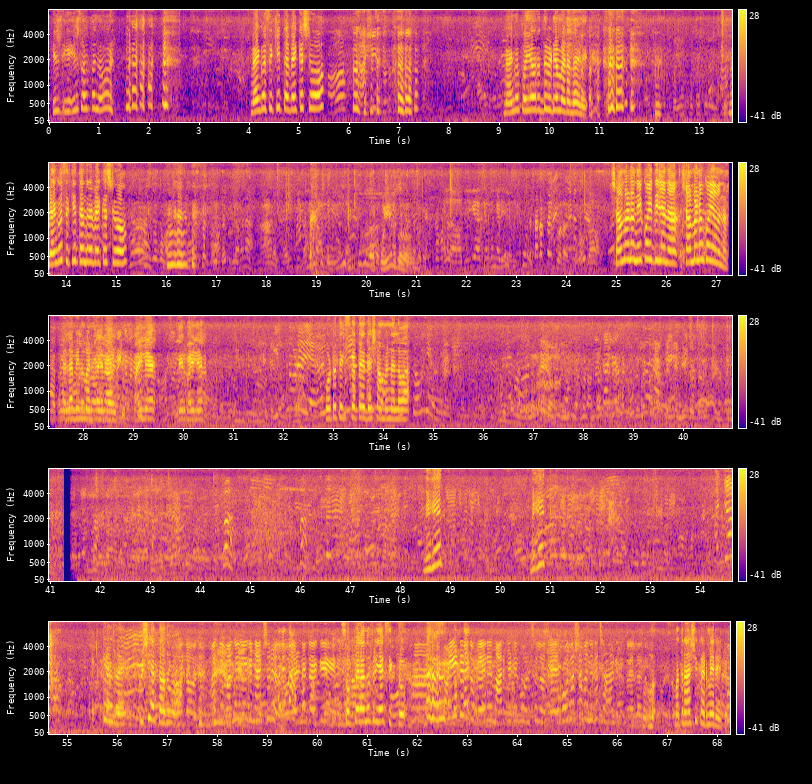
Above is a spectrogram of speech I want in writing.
ಇಲ್ಲಿ ಇಲ್ಲಿ ಸ್ವಲ್ಪ ನೋಡ್. ಮ್ಯಾಂಗೋ ಸಿಕ್ಕಿತ್ತ ಬೇಕಷ್ಟು ಮ್ಯಾಂಗೋ ಕೊಯ್ಯೋರದ್ದು ವಿಡಿಯೋ ಮಾಡೋಣ ಹೇಳಿ. ಮ್ಯಾಂಗೋ ಸಿಕ್ಕಿತ್ತಂದ್ರೆ ಬೇಕಷ್ಟು ಶಾಮಣ್ಣ ನೀ ಕೊಯ್ದಿಲ್ಲ ಶಾಮಣ್ಣ ಕೊಯ್ಯವನ? ಎಲ್ಲ ಬಿಲ್ ಮಾಡ್ತಾ ಇದ್ದ ಫೋಟೋ ತೆಗಿಸ್ಕೊತಾ ಇದ್ದ ಶಾಮಣ್ಣಲ್ಲವ ನಿಹಿತ್? ನಿಹಿತ್? ಹೇಳ್ರೆ ಖುಷಿ ಆಯ್ತು ಅದು ಮತ್ತೆ ಒಂದನೇದಾಗಿ ನ್ಯಾಚುರಲ್ ಎರಡನೇದಾಗಿ ಸೊಪ್ಪೆಲ್ಲನೂ ಫ್ರೀಯಾಗಿ ಸಿಕ್ತು. ಬೇರೆ ಮಾರ್ಕೆಟಿಗೆ ಹೋಲಿಸಲು ಹೋದ್ರೆ. ಹೋದ ವರ್ಷ ಬಂದಿದ್ರೆ ಚೆನ್ನಾಗಿತ್ತು ಎಲ್ಲದು. ಮತ್ತೆ ರಾಶಿ ಕಡಿಮೆ ರೇಟು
